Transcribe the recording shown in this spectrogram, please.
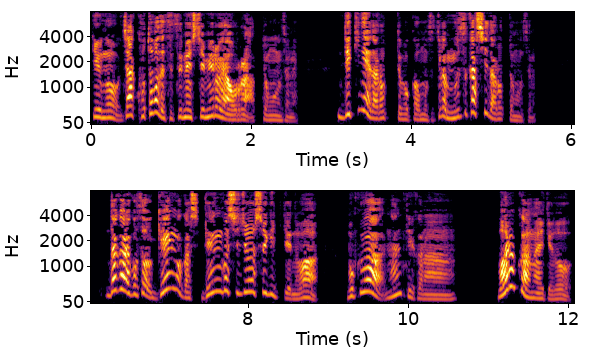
ていうのを、じゃあ言葉で説明してみろや、おらって思うんですよね。できねえだろって僕は思うんですよ。てか難しいだろって思うんですよね。だからこそ、言語が、言語至上主義っていうのは、僕は、なんていうかな、悪くはないけど、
